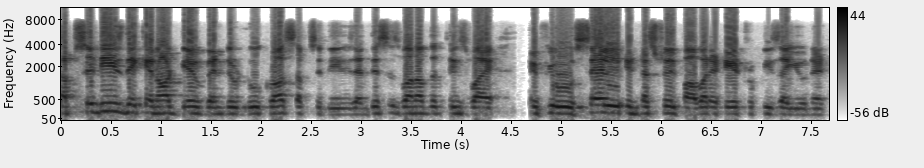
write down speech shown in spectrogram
subsidies they cannot give when they do cross subsidies. And this is one of the things why if you sell industrial power at 8 rupees a unit,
